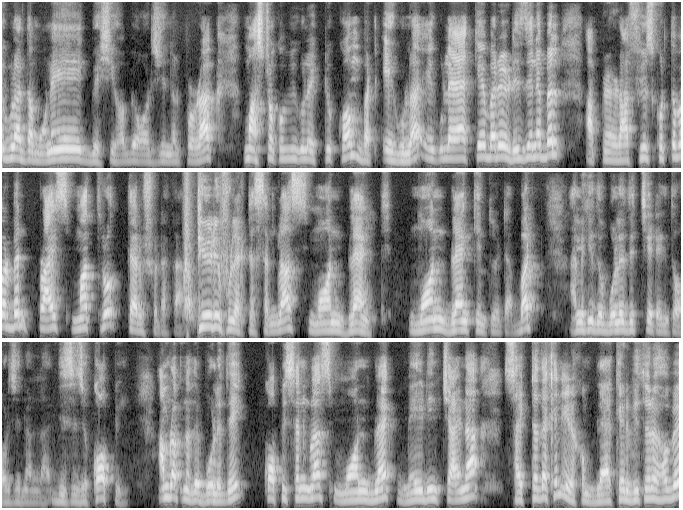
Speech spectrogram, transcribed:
এগুলার দাম অনেক বেশি হবে অরিজিনাল প্রোডাক্ট মাস্টার কপিগুলো একটু কম বাট এগুলা এগুলা একেবারে রিজনেবল আপনারা রাফ ইউজ করতে পারবেন প্রাইস মাত্র তেরোশো টাকা। বিউটিফুল একটা সানগ্লাস মন ব্ল্যাঙ্ক মন ব্ল্যাঙ্ক কিন্তু এটা। বাট আমি কিন্তু বলে দিচ্ছি, এটা কিন্তু অরিজিনাল না। দিস ইজ এ কপি আমরা আপনাদের বলে দেই কপি সানগ্লাস মন ব্ল্যাক, মেড ইন চায়না। সাইডটা দেখেন, এরকম ব্ল্যাকের ভিতরে হবে।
